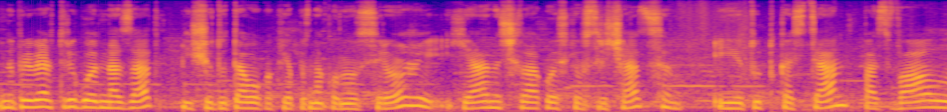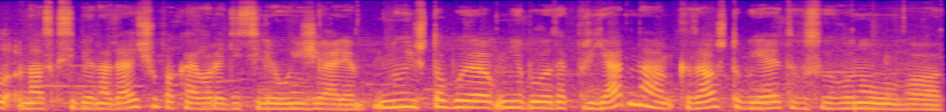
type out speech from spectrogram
Например, три года назад, еще до того, как я познакомилась с Сережей, я начала кое с кем встречаться, и тут Костян позвал нас к себе на дачу, пока его родители уезжали. Ну и чтобы мне было так приятно, сказал, чтобы я этого своего нового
